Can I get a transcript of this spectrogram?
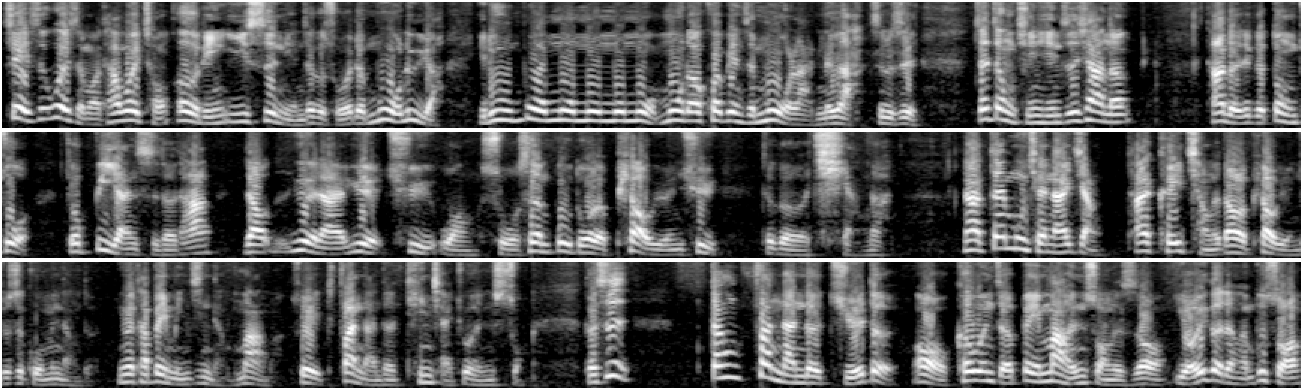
这也是为什么他会从二零一四年这个所谓的墨绿啊，一路墨墨墨墨墨墨到快变成墨蓝了啊，是不是？在这种情形之下呢，他的这个动作就必然使得他要越来越去往所剩不多的票源去这个抢啊。那在目前来讲，他可以抢得到的票源就是国民党的，因为他被民进党骂嘛，所以泛蓝的听起来就很爽。可是当泛蓝的觉得哦柯文哲被骂很爽的时候，有一个人很不爽，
